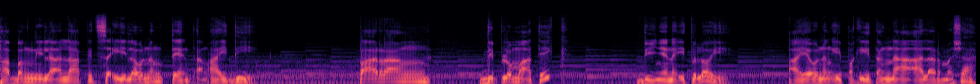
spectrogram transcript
habang nilalapit sa ilaw ng tent ang ID. Parang diplomatic? Di niya na ituloy. Ayaw nang ipakitang naaalarma siya.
